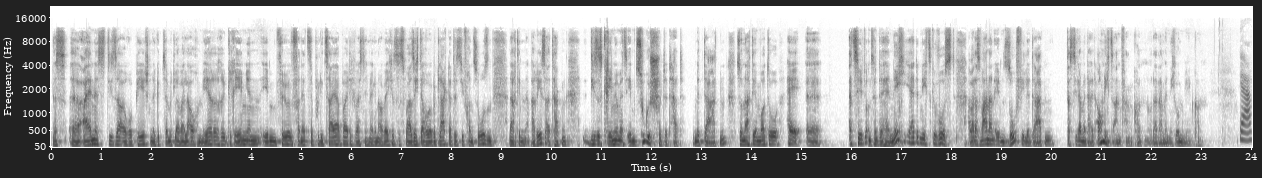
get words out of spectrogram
dass äh, eines dieser europäischen, da gibt es ja mittlerweile auch mehrere Gremien eben für vernetzte Polizeiarbeit, ich weiß nicht mehr genau welches es war, sich darüber beklagt hat, dass die Franzosen nach den Paris-Attacken dieses Gremium jetzt eben zugeschüttet hat mit Daten, so nach dem Motto, hey, äh, erzählt uns hinterher nicht, ihr hättet nichts gewusst. Aber das waren dann eben so viele Daten, dass die damit halt auch nichts anfangen konnten oder damit nicht umgehen konnten. Ja,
